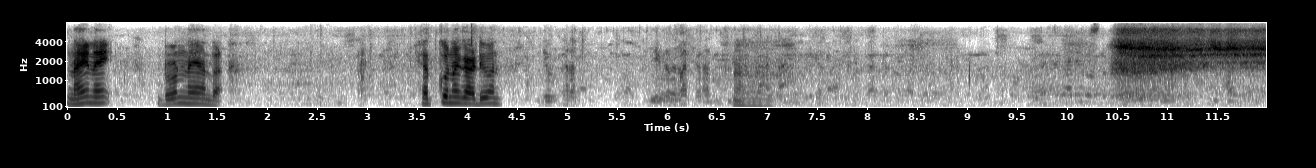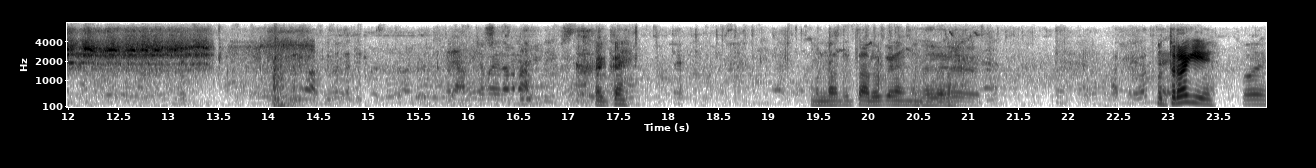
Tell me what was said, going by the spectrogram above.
नाही नाही ड्रोन नाही आणला. ह्यात कोण आहे गाडीवर हां हां. काय काय? म्हणलं आता चालू करा म्हणलं जरा. उतरा की. होय.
